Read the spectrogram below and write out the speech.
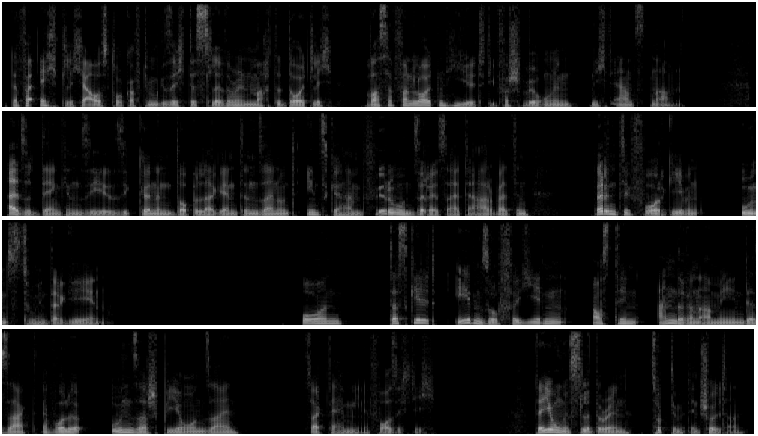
Der verächtliche Ausdruck auf dem Gesicht des Slytherin machte deutlich, was er von Leuten hielt, die Verschwörungen nicht ernst nahmen. Also denken Sie, Sie können Doppelagentin sein und insgeheim für unsere Seite arbeiten, während Sie vorgeben, uns zu hintergehen. Und das gilt ebenso für jeden aus den anderen Armeen, der sagt, er wolle unser Spion sein, sagte Hermine vorsichtig. Der junge Slytherin zuckte mit den Schultern.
